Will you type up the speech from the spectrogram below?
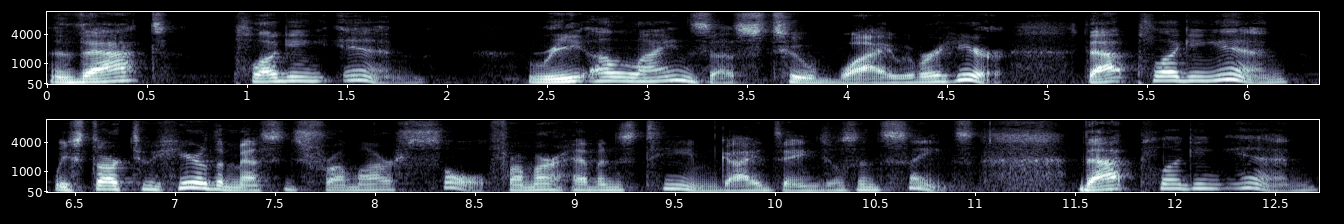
That plugging in realigns us to why we were here. That plugging in, we start to hear the message from our soul, from our heavens team, guides, angels, and saints. That plugging in,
